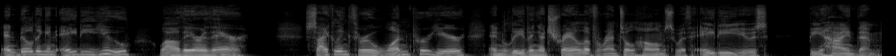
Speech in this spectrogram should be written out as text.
and building an ADU while they are there, cycling through one per year and leaving a trail of rental homes with ADUs behind them.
